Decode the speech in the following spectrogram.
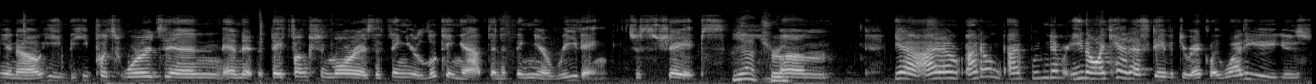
You know, he he puts words in, and it, they function more as a thing you're looking at than a thing you're reading. Just shapes. Yeah, true. Um, yeah, I don't, I don't, i've never, you know, I can't ask David directly. Why do you use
